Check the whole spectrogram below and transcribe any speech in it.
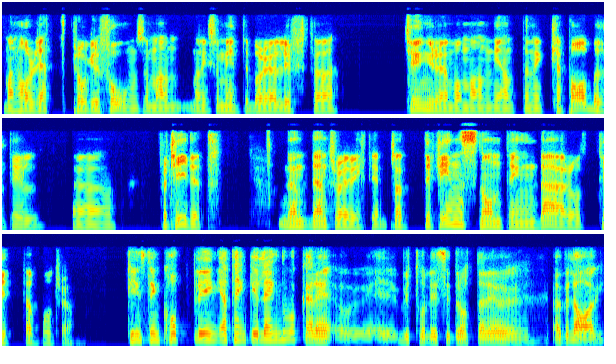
man har rätt progression så man, man liksom inte börjar lyfta tyngre än vad man egentligen är kapabel till eh, för tidigt. Den, den tror jag är viktig. Så det finns någonting där att titta på tror jag. Finns det en koppling? Jag tänker längdåkare och uthållighetsidrottare eh, överlag.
